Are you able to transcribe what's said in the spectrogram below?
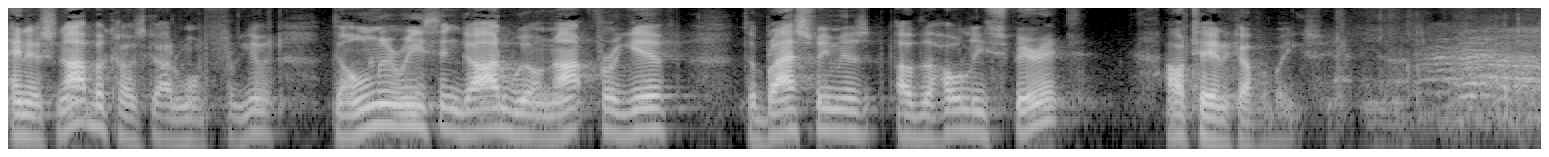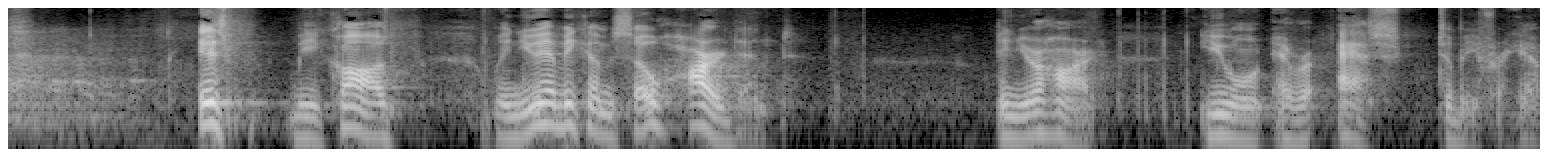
And it's not because God won't forgive it. The only reason God will not forgive the blasphemies of the Holy Spirit, I'll tell you in a couple of weeks, It's because when you have become so hardened in your heart, you won't ever ask to be forgiven.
